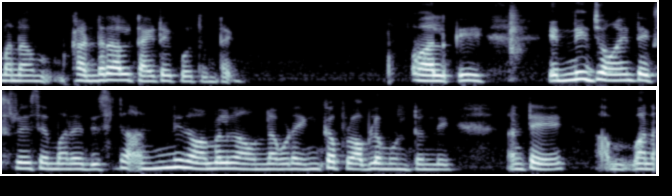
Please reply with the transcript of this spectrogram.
మన కండరాలు టైట్ అయిపోతుంటాయి. వాళ్ళకి ఎన్ని జాయింట్ ఎక్స్రేస్ ఎంఆర్ఐ తీసినా అన్ని నార్మల్గా ఉన్నా కూడా ఇంకా ప్రాబ్లం ఉంటుంది. అంటే మన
